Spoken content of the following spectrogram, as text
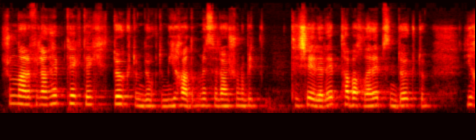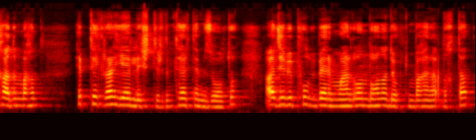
Şunları falan hep tek tek döktüm döktüm yıkadım. Mesela şunu bir şeyleri hep tabaklar hepsini döktüm. Yıkadım bakın. Hep tekrar yerleştirdim. Tertemiz oldu. Acı bir pul biberim vardı. Onu da ona döktüm baharatlıktan.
